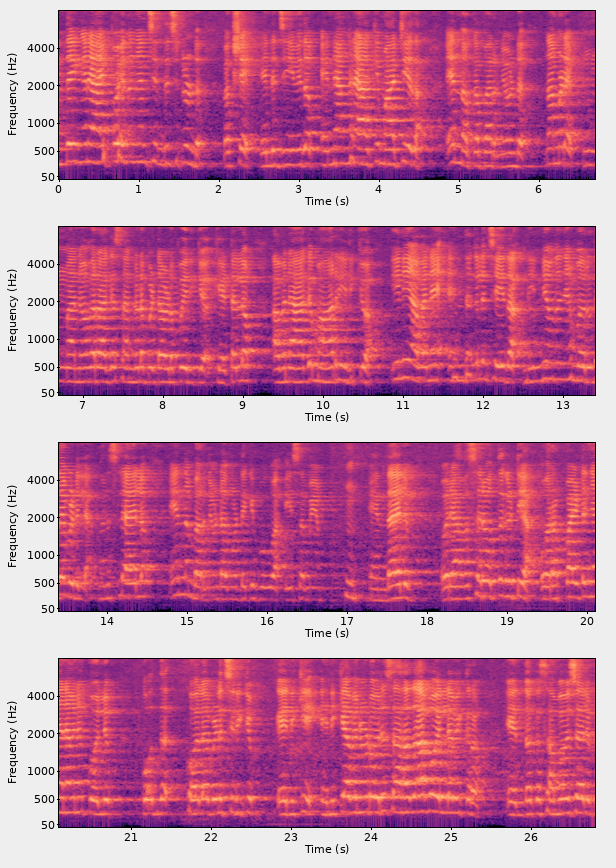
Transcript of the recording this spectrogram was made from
എന്താ ഇങ്ങനെ ആയിപ്പോയെന്ന് ഞാൻ ചിന്തിച്ചിട്ടുണ്ട്. പക്ഷേ എന്റെ ജീവിതം എന്നെ അങ്ങനെ ആക്കി മാറ്റിയതാ എന്നൊക്കെ പറഞ്ഞുകൊണ്ട് നമ്മുടെ ആകെ സങ്കടപ്പെട്ട് അവിടെ പോയിരിക്കുക കേട്ടല്ലോ? അവൻ ആകെ മാറിയിരിക്കുക ഇനി അവനെ എന്തെങ്കിലും ചെയ്താൽ നിന്നെ ഒന്നും ഞാൻ വെറുതെ വിടില്ല. മനസ്സിലായല്ലോ? എന്നും പറഞ്ഞുകൊണ്ട് അങ്ങോട്ടേക്ക് പോവുക ഈ സമയം. എന്തായാലും ഒരവസരം ഒത്തു കിട്ടിയ ഉറപ്പായിട്ട് ഞാൻ അവനെ കൊല്ലും. കൊന്ന് കൊല വിളിച്ചിരിക്കും. എനിക്ക് എനിക്ക് അവനോട് ഒരു സഹതാപം ഇല്ല വിക്രം. എന്തൊക്കെ സംഭവിച്ചാലും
